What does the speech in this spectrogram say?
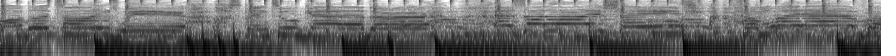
all the times we together. As our lives change from whatever,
